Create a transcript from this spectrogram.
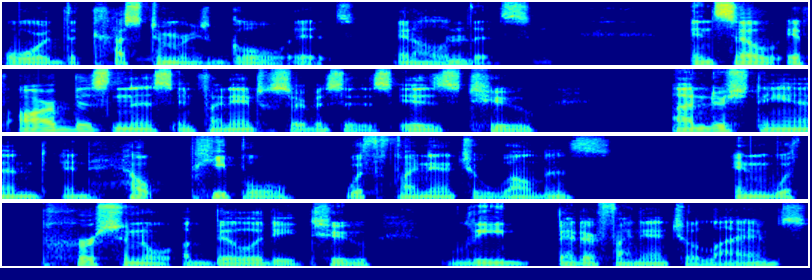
or the customer's goal is in all of mm-hmm. this and so if our business in financial services is to understand and help people with financial wellness and with personal ability to lead better financial lives.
